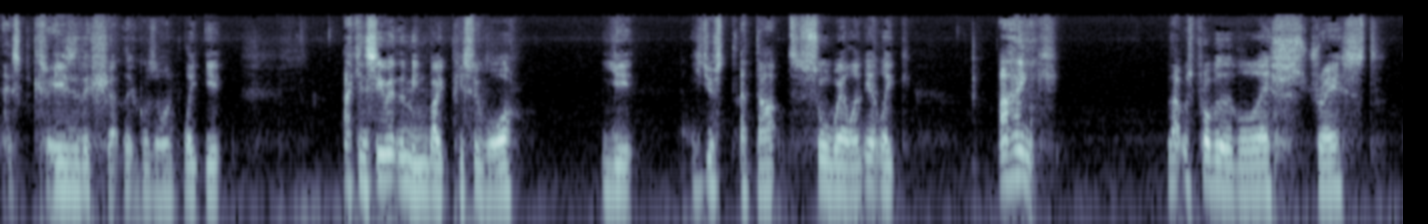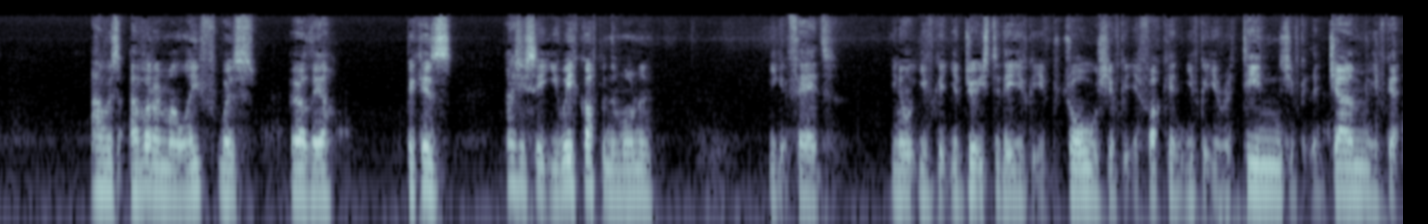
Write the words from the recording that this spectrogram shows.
It's crazy the shit that goes on. Like you, I can see what they mean by piece of war. You, you just adapt so well into it. Like, I think that was probably the less stressed I was ever in my life was out there, because, as you say, you wake up in the morning, you get fed. You know, you've got your duties today. You've got your patrols. You've got your fucking. You've got your routines. You've got the gym. You've got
